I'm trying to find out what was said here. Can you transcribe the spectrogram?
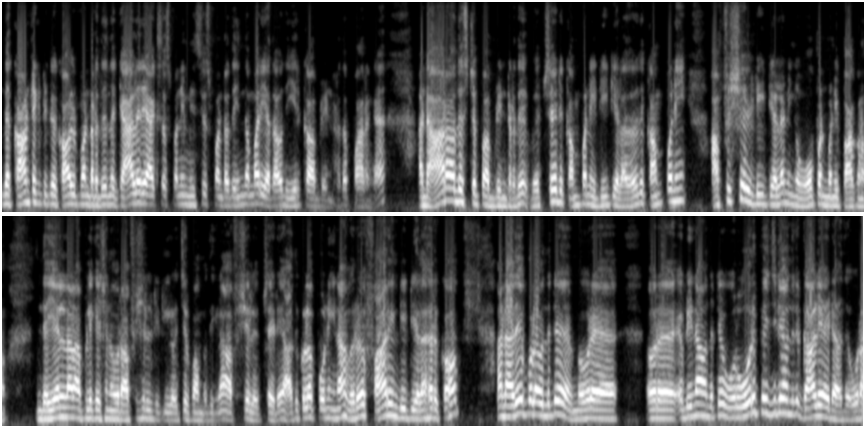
இந்த கான்டாக்டுக்கு கால் பண்ணுறது இந்த கேலரி ஆக்சஸ் பண்ணி மிஸ்யூஸ் பண்ணுறது இந்த மாதிரி ஏதாவது இருக்கா அப்படின்றத பாருங்கள் அண்ட் ஆறாவது ஸ்டெப் அப்படின்றது வெப்சைட் கம்பெனி டீட்டெயில் அதாவது கம்பெனி அஃபிஷியல் டீட்டெயிலை நீங்கள் ஓப்பன் பண்ணி பார்க்கணும். இந்த ஏழு நாள் அப்ளிகேஷன் ஒரு அஃபிஷியல் டீட்டெயில் வச்சுருப்போம் பார்த்தீங்களா அஃபிஷியல் வெப்சைடு அதுக்குள்ளே போனீங்கன்னா வெறும் ஃபாரின் டீட்டெயிலாக இருக்கும். அண்ட் அதே போல் வந்துட்டு ஒரு ஒரு எப்படின்னா வந்துட்டு ஒரு ஒரு பேஜ்லேயே வந்துட்டு காலி ஆயிடாது. ஒரு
